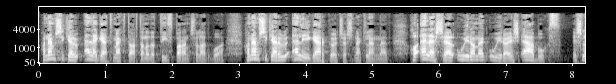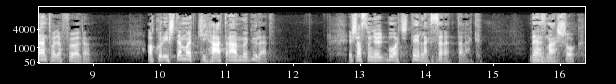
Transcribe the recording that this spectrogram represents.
ha nem sikerül eleget megtartanod a tíz parancsolatból, ha nem sikerül elég erkölcsösnek lenned, ha elesel újra meg újra, és elbuksz, és lent vagy a földön, akkor Isten majd kihátrál mögüled? És azt mondja, hogy bocs, tényleg szerettelek. De ez már sok.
